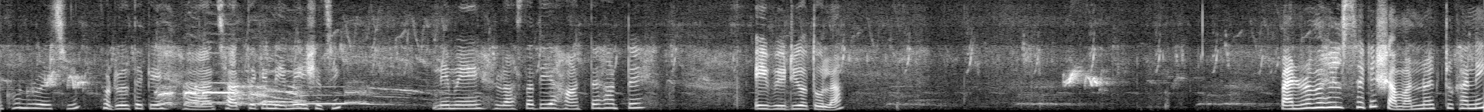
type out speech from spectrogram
এখন রয়েছি। হোটেল থেকে ছাদ থেকে নেমে এসেছি। নেমে রাস্তা দিয়ে হাঁটতে হাঁটতে এই ভিডিও তোলা। প্যানোরামা হিলস থেকে সামান্য একটুখানি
